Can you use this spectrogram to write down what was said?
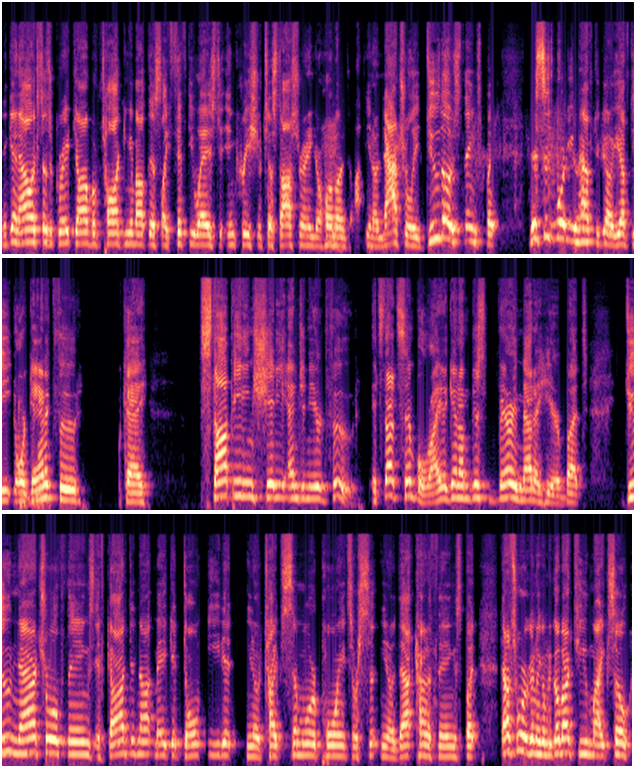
again, Alex does a great job of talking about this, like 50 ways to increase your testosterone and your mm-hmm. hormones, uh, you know, naturally. Do those things, but this is where you have to go. You have to eat organic food. Okay. Stop eating shitty engineered food. It's that simple, right? Again, I'm just very meta here, but do natural things. If God did not make it, don't eat it, you know, type similar points or, you know, that kind of things. But that's where we're going to go back to you, Mike. So,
